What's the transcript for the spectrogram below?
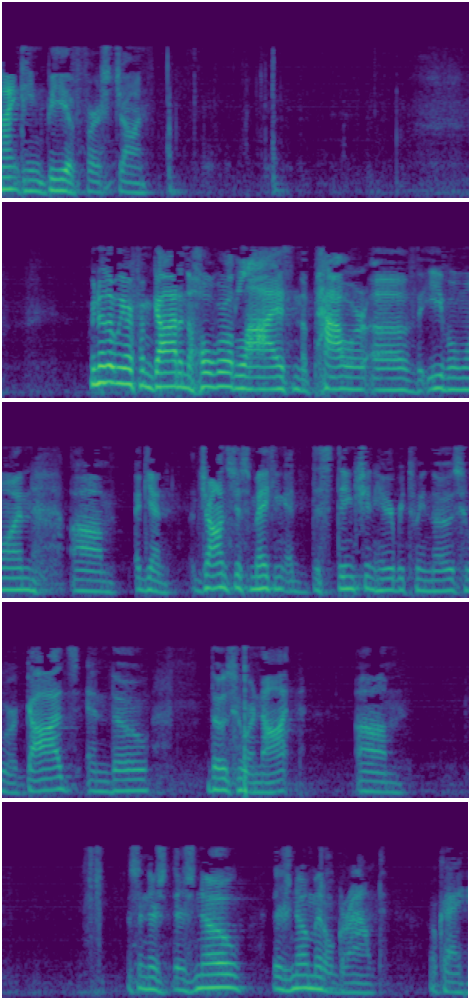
19b of 1 John. We know that we are from God and the whole world lies in the power of the evil one. Um, again, John's just making a distinction here between those who are God's and those who are not. Um, listen, there's, there's, no, there's no middle ground, okay?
